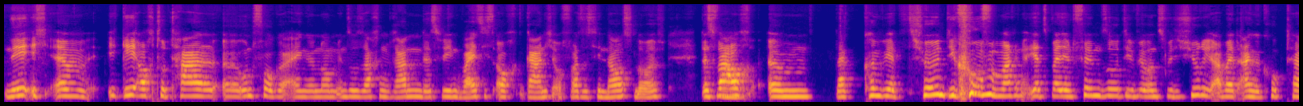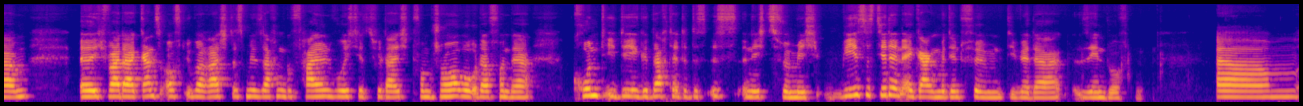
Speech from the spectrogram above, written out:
Nee, ich, ähm, ich gehe auch total äh, unvoreingenommen in so Sachen ran. Deswegen weiß ich auch gar nicht, auf was es hinausläuft. Das war mhm. auch, ähm, da können wir jetzt schön die Kurve machen, jetzt bei den Filmen so, die wir uns für die Juryarbeit angeguckt haben. Äh, ich war da ganz oft überrascht, dass mir Sachen gefallen, wo ich jetzt vielleicht vom Genre oder von der Grundidee gedacht hätte, das ist nichts für mich. Wie ist es dir denn ergangen mit den Filmen, die wir da sehen durften? Ähm,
